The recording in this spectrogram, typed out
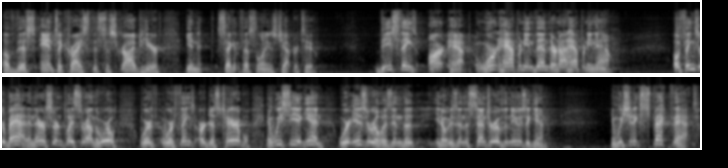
of this Antichrist that's described here in Second Thessalonians chapter 2. These things aren't hap- weren't happening then, they're not happening now. Oh, things are bad. And there are certain places around the world where, where things are just terrible. And we see again where Israel is in the, you know, is in the center of the news again. And we should expect that.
